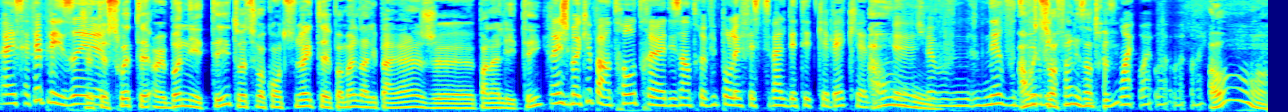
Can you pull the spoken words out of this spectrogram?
Ouais, ça fait plaisir. Je te souhaite un bon été. Toi, tu vas continuer à être pas mal dans les parages euh, pendant l'été. Ouais, je m'occupe entre autres euh, des entrevues pour le Festival d'été de Québec. Donc, Oh. euh, je vais vous, venir vous dire. Ah oui, tu vas faire les entrevues? Ouais, ouais, ouais, ouais, ouais. Oh,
